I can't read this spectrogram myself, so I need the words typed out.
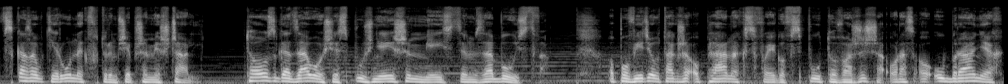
Wskazał kierunek, w którym się przemieszczali. To zgadzało się z późniejszym miejscem zabójstwa. Opowiedział także o planach swojego współtowarzysza oraz o ubraniach,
